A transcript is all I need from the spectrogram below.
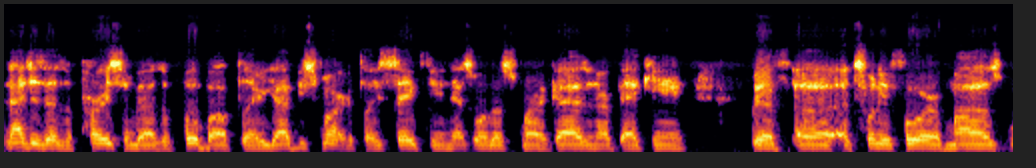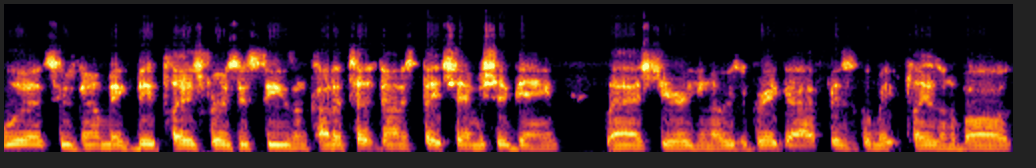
not just as a person, but as a football player. You gotta be smart to play safety, and that's one of those smart guys in our back end. We have uh, a 24 Miles Woods who's gonna make big plays for us this season. Caught a touchdown in state championship game last year. You know, he's a great guy, physical, make plays on the ball.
